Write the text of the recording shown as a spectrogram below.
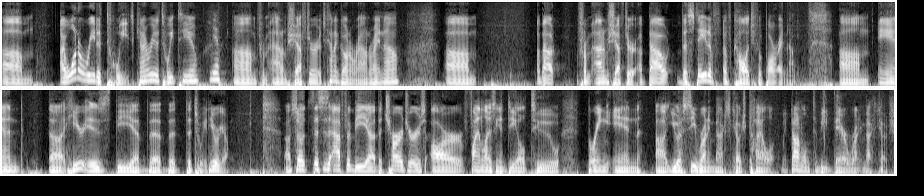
Um, I want to read a tweet. Can I read a tweet to you? Yeah. Um, from Adam Schefter. It's kind of going around right now. Um, about from Adam Schefter about the state of, of college football right now. Um, and uh, here is the, uh, the the the tweet. Here we go. Uh, so it's, this is after the uh, the Chargers are finalizing a deal to bring in uh, USC running backs coach Kyle McDonald to be their running backs coach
